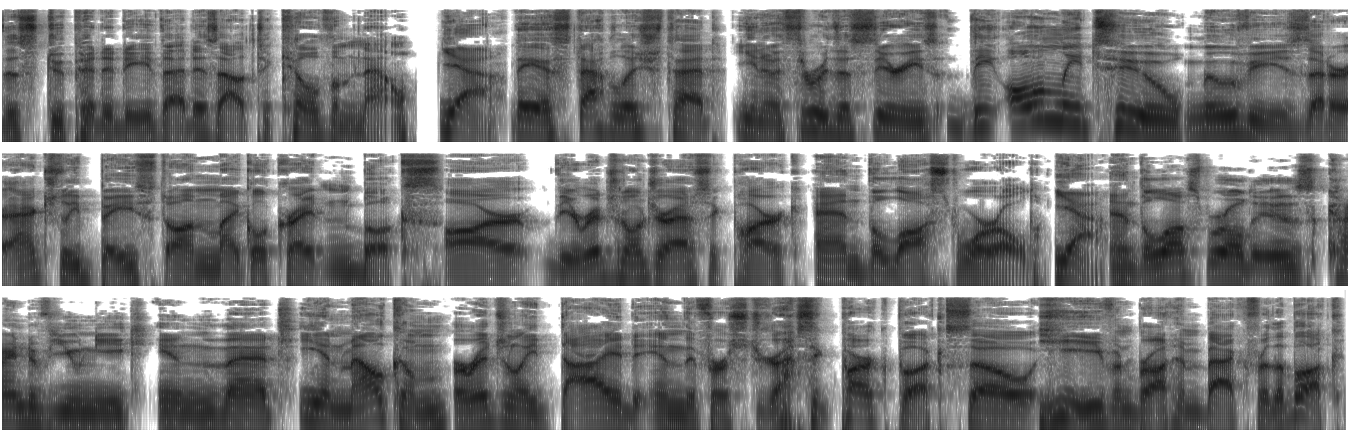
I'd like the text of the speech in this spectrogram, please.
the stupidity that is out to kill them now. Yeah, They established that, you know, through the series, the only two movies that are actually based on Michael Crichton books are the original Jurassic Park and The Lost World. yeah. And The Lost World is kind of unique in that Ian Malcolm originally died in the first Jurassic Park book, so he even brought him back for the book.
